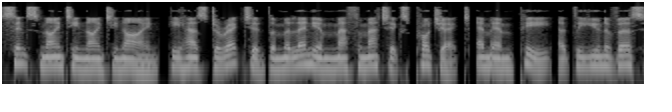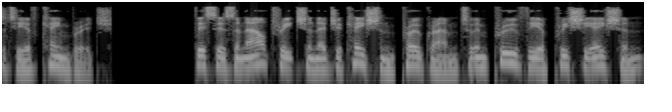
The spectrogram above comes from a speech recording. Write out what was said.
Since 1999, he has directed the Millennium Mathematics Project (MMP) at the University of Cambridge. This is an outreach and education program to improve the appreciation,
